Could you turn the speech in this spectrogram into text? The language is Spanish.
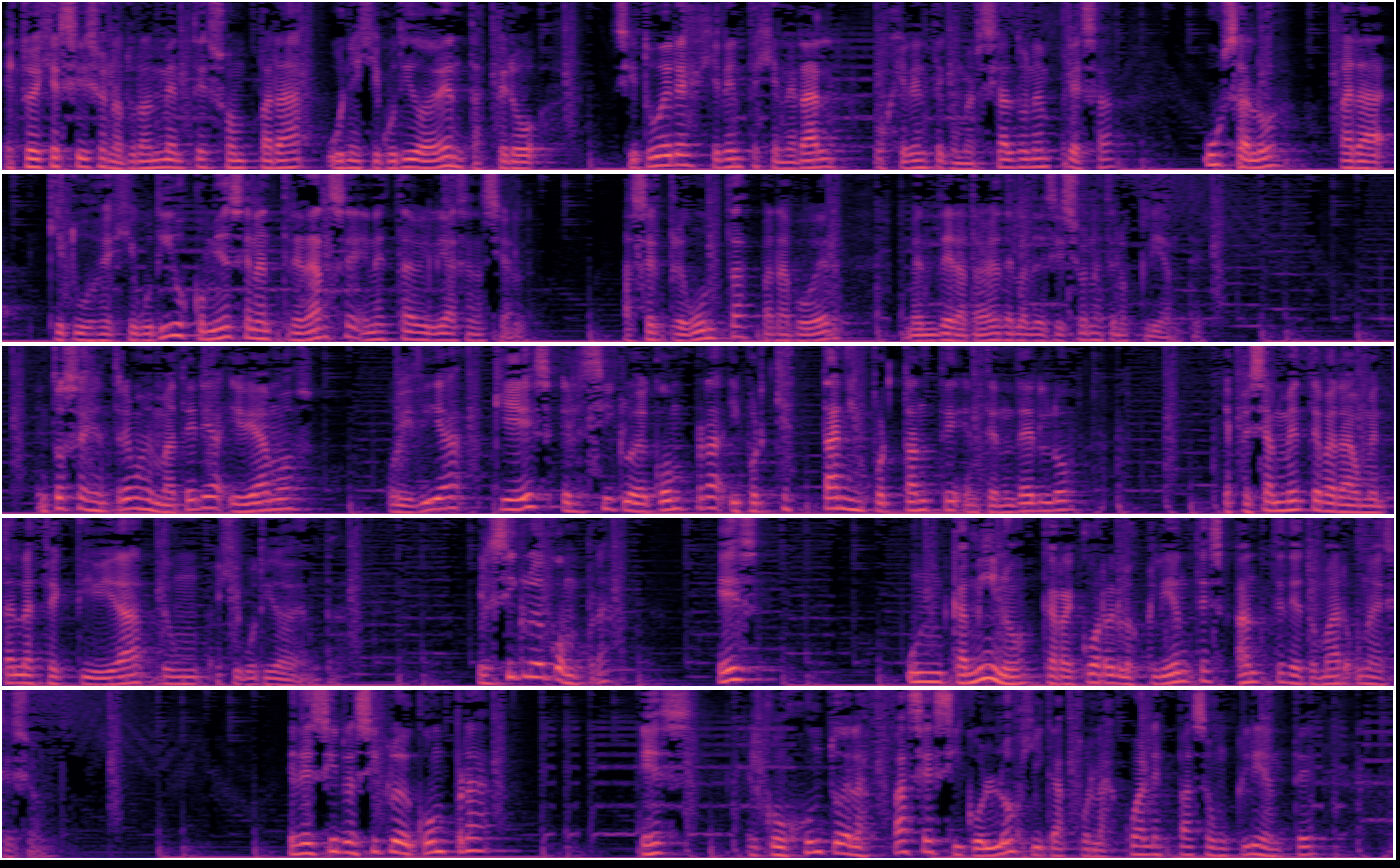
Estos ejercicios naturalmente son para un ejecutivo de ventas, pero si tú eres gerente general o gerente comercial de una empresa, úsalo para que tus ejecutivos comiencen a entrenarse en esta habilidad esencial. Hacer preguntas para poder vender a través de las decisiones de los clientes. Entonces entremos en materia y veamos hoy día qué es el ciclo de compra y por qué es tan importante entenderlo, especialmente para aumentar la efectividad de un ejecutivo de venta. El ciclo de compra es un camino que recorren los clientes antes de tomar una decisión. Es decir, el ciclo de compra es el conjunto de las fases psicológicas por las cuales pasa un cliente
